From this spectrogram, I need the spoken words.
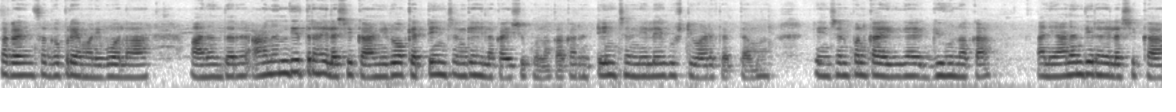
सगळ्यांसंग प्रेमाने बोला. आनंद आनंदित राहायला शिका आणि डोक्यात टेन्शन घ्यायला काही शिकू नका. कारण टेन्शनने लई गोष्टी वाढतात त्यामुळं. टेन्शन पण काही घ्या घेऊ नका आणि आनंदी राहायला शिका.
